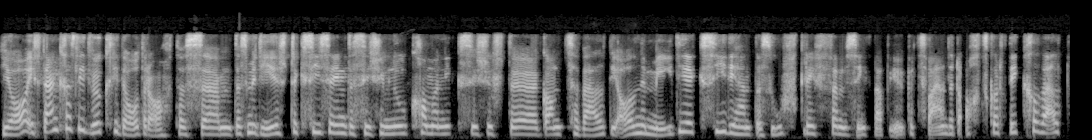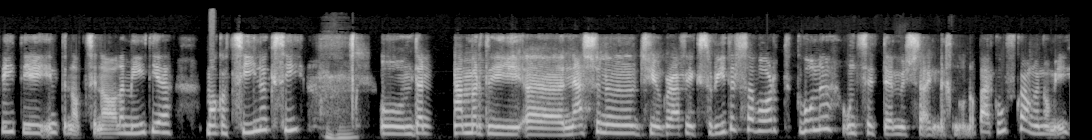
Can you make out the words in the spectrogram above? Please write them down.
ja, ich denke, es liegt wirklich daran, dass, ähm, dass wir die Ersten gewesen sind. Das ist im 0, nix, ist auf der ganzen Welt, in allen Medien gewesen. Die haben das aufgegriffen. Wir sind, glaube ich, über 280 Artikel weltweit in internationalen Medienmagazinen gewesen. Und dann haben wir die äh, National Geographic Readers Award gewonnen und seitdem ist es eigentlich nur noch bergauf gegangen, noch mehr.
